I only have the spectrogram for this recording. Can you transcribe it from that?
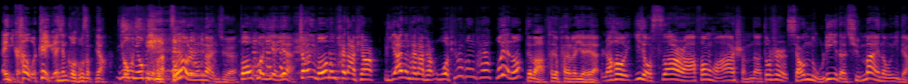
哎，你看我这原型构图怎么样？牛不牛逼？总有这种感觉。包括夜宴，张艺谋能拍大片儿，李安能拍大片儿，我凭什么不能拍啊？我也能，对吧？他就拍了个夜宴。然后一九四二啊，芳华啊什么的，都是想努力的去卖弄一点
